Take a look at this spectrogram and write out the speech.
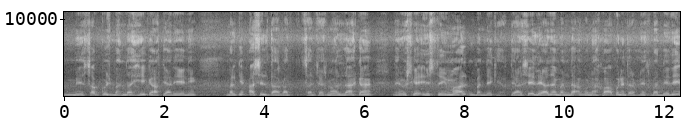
میں سب کچھ بندہ ہی کا اختیار ہے، یہ نہیں، بلکہ اصل طاقت سر چشمہ اللہ کا اس کے استعمال بندے کے اختیار سے، لہذا بندہ گناہ کو اپنے طرف نسبت دے دے،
